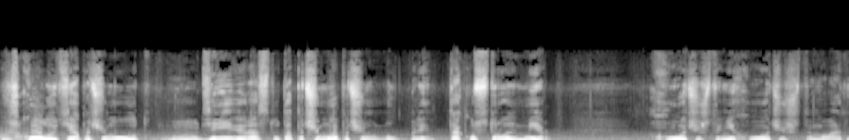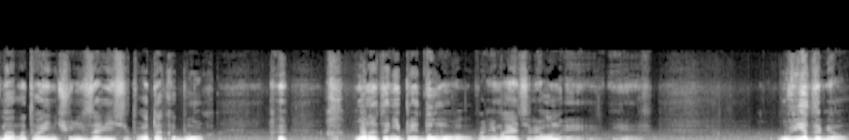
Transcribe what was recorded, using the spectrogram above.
в школу идти? А почему вот ну, деревья растут? А почему? А почему? Ну, блин, так устроен мир. Хочешь ты, не хочешь ты, от мамы твоей ничего не зависит. Вот так и Бог. Он это не придумывал, понимаете ли? Он уведомил,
